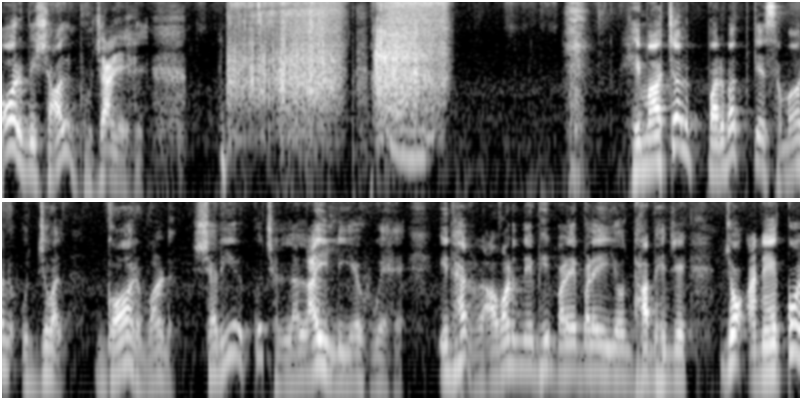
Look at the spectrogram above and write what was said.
और विशाल भुजाएँ हैं। हिमाचल पर्वत के समान उज्जवल, गौर वर्ण, शरीर कुछ ललाई लिए हुए है। इधर रावण ने भी बड़े बड़े योद्धा भेजे, जो अनेकों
